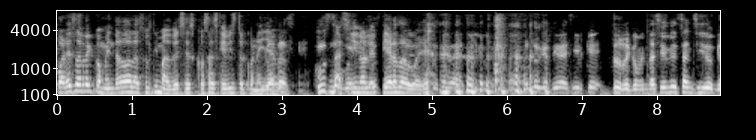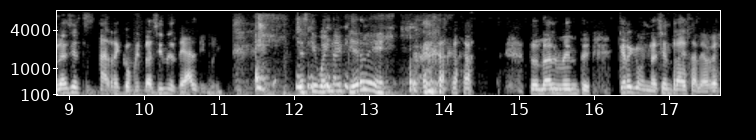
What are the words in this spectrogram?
Por eso he recomendado las últimas veces cosas que he visto con ella, güey. Justo, Así no le pierdo, güey. Es lo que te iba a decir, güey. Es lo que te iba a decir, que tus recomendaciones han sido gracias a recomendaciones de Ali, güey. Es que, güey, no hay pierde. Totalmente. ¿Qué recomendación traes, Ale? A ver.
